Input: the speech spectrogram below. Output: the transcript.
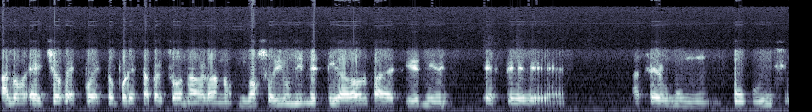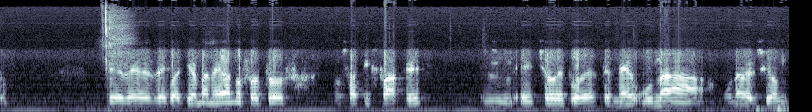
a los hechos expuestos por esta persona, ¿verdad? No, no soy un investigador para decir ni este hacer un, juicio. De, de, cualquier manera, nosotros nos satisface el hecho de poder tener una, una versión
